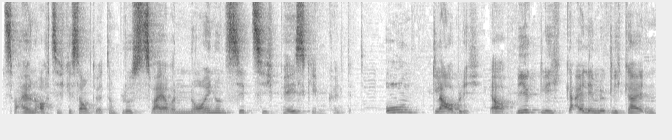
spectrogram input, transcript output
82 Gesamtwertung plus 2, aber 79 Pace geben könntet. Unglaublich. Ja, wirklich geile Möglichkeiten.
